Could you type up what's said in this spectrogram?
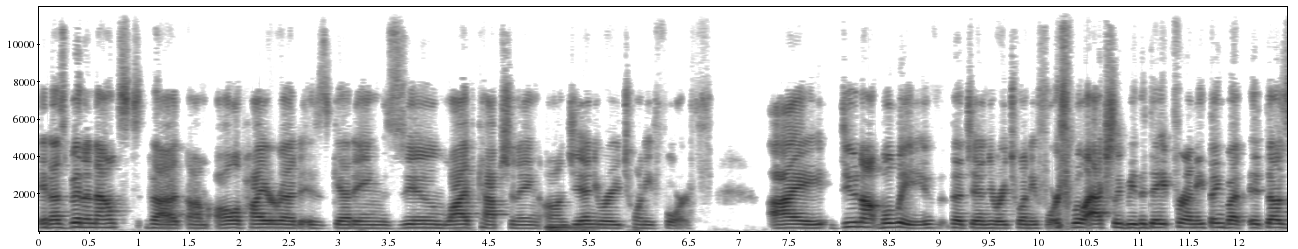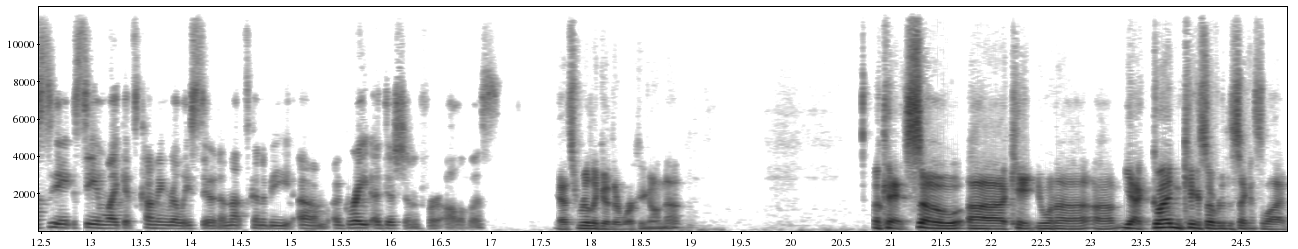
It has been announced that um, all of higher ed is getting Zoom live captioning on January 24th. I do not believe that January 24th will actually be the date for anything, but it does seem like it's coming really soon. And that's going to be um, a great addition for all of us yeah, it's really good they're working on that. Okay, so uh, Kate, you want to, um, yeah, go ahead and kick us over to the second slide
